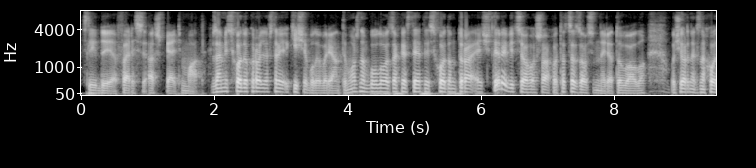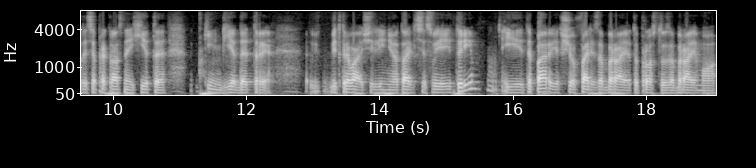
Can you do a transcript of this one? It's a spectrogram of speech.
слідує ферзь H5 мат. Замість ходу короля H3, які ще були варіанти? Можна було захиститись ходом тура E4 від цього шаху, та це зовсім не рятувало. У чорних знаходиться прекрасний хід кінь б'є D3 відкриваючи лінію атаки зі своєї турі. І тепер, якщо ферзь забирає, то просто забираємо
